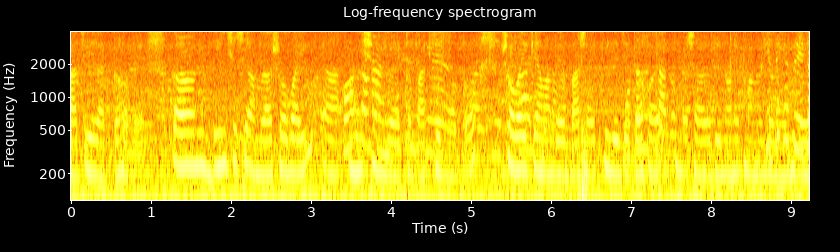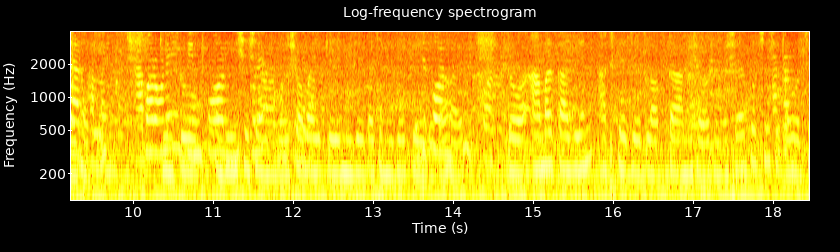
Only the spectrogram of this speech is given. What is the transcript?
বাঁচিয়ে রাখতে হবে। কারণ দিন শেষে আমরা সবাই নিঃসঙ্গ একটা পাখির মতো। সবাইকে আমাদের বাসায় ফিরে যেতে হয়। আমরা সারাদিন অনেক মানুষজন ঘুরে থাকি। কিন্তু দিন শেষে আমাদের সবাইকে নিজের কাছে নিজে ফিরে যেতে হয়। তো আমার কাজিন আজকে যে ব্লগটা আমি সবার সঙ্গে শেয়ার করছি সেটা হচ্ছে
